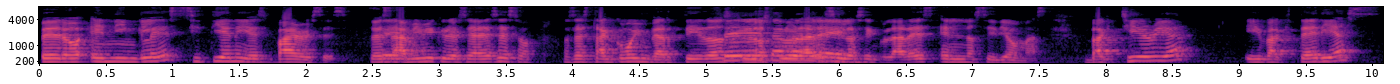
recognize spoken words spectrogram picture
Pero en inglés sí tiene y es viruses. Entonces, Sí. a mí mi curiosidad es eso. O sea, están como invertidos Sí, los plurales y los singulares en los idiomas. Bacteria y bacterias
